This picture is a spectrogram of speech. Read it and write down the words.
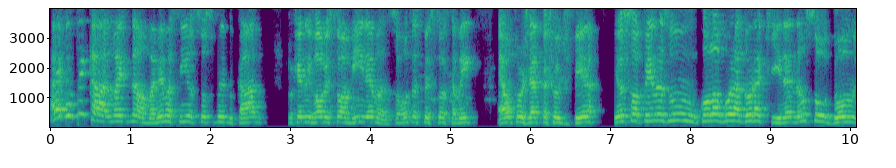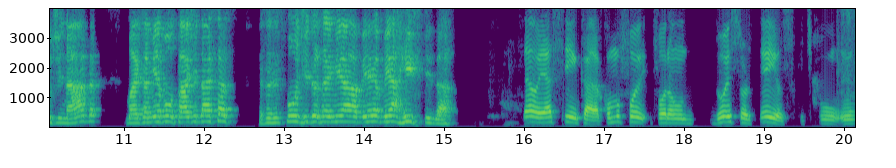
aí é complicado, mas não, mas mesmo assim eu sou super educado, porque não envolve só a mim, né, mano? São outras pessoas também. É o projeto Cachorro de Feira. Eu sou apenas um colaborador aqui, né? Não sou o dono de nada, mas a minha vontade é dar essas, essas respondidas aí meia, meia, meia ríspida. Não, é assim, cara, como foi, foram dois sorteios, que tipo, um,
